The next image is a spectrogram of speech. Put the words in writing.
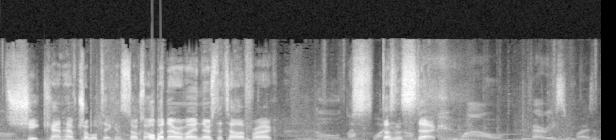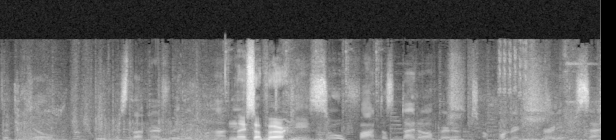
On she can't have trouble taking stocks. Oh, but never mind. There's the telefrag. No, not quite doesn't enough. stick. Wow. Very surprised at the kill. Missed that nerf really handy. Nice up air. Okay, so fat. Doesn't die to up air. 130%.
